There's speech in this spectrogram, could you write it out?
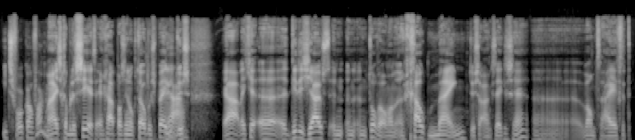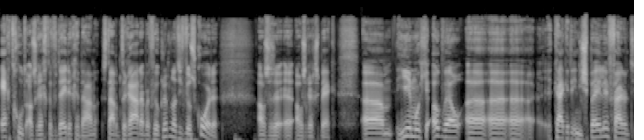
iets voor kan vangen. Maar hij is geblesseerd en gaat pas in oktober spelen. Ja. Dus ja, weet je, uh, dit is juist een, een, een, toch wel een, goudmijn, tussen aanstekens. Hè? Uh, want hij heeft het echt goed als rechterverdediger gedaan. Staat op de radar bij veel clubs, omdat hij veel scoorde als, uh, als rechtsback. Um, hier moet je ook wel kijken in die spelen. Feyenoord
